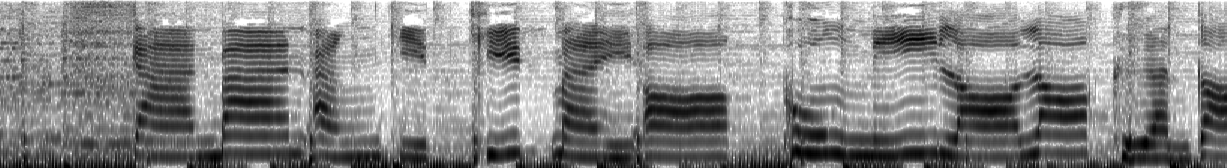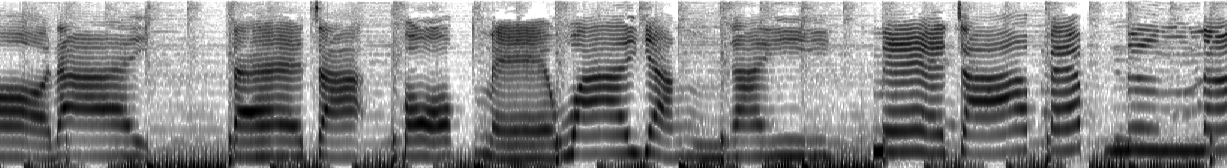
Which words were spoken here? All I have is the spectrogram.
ๆการบ้านอังกฤษคิดไม่ออก พรุ่งนี้รอลอกเพื่อนก็ได้ แต่จะบอกแม่ว่ายังไง แม่จ้าแป๊บหนึ่งนะ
